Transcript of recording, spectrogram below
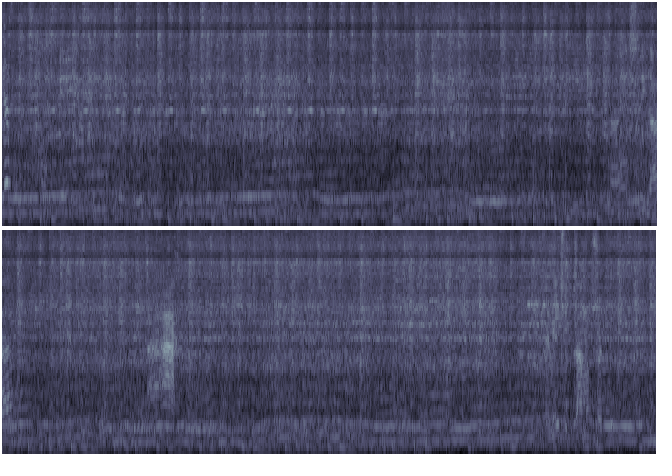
Careful. Ah. The come up shortly.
